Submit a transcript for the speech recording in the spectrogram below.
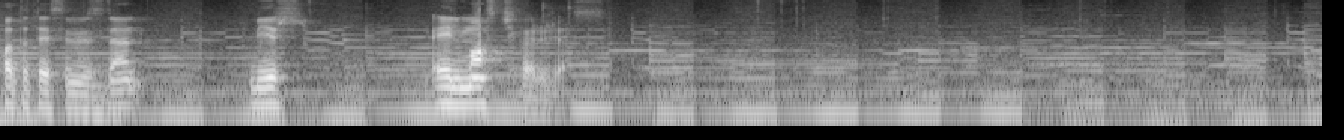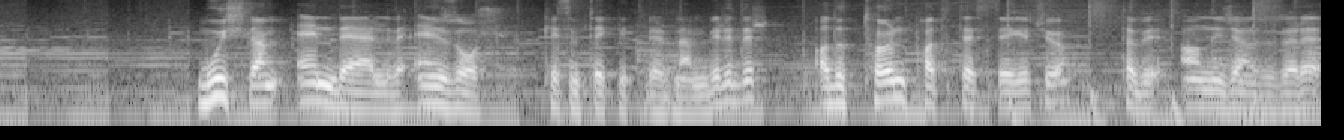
patatesimizden bir elmas çıkaracağız. Bu işlem en değerli ve en zor kesim tekniklerinden biridir. Adı turn patates diye geçiyor. Tabi anlayacağınız üzere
